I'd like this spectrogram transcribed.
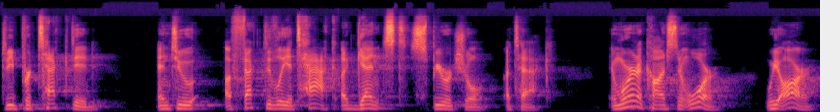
to be protected and to effectively attack against spiritual attack. And we're in a constant war. We are.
